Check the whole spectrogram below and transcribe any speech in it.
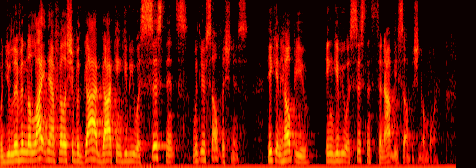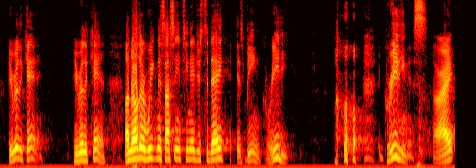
When you live in the light and have fellowship with God, God can give you assistance with your selfishness. He can help you, He can give you assistance to not be selfish no more. He really can. He really can. Another weakness I see in teenagers today is being greedy. Greediness, all right?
